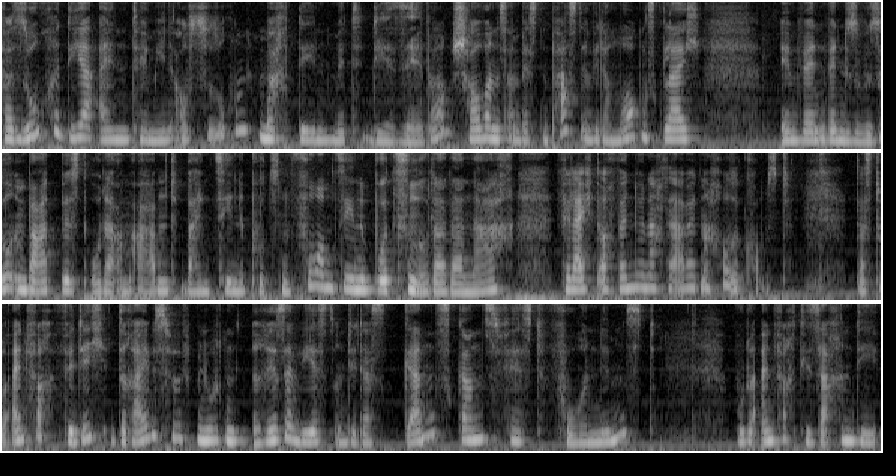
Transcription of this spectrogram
Versuche dir einen Termin auszusuchen, mach den mit dir selber. Schau, wann es am besten passt, entweder morgens gleich, wenn, wenn du sowieso im Bad bist oder am Abend beim Zähneputzen, vor dem Zähneputzen oder danach. Vielleicht auch, wenn du nach der Arbeit nach Hause kommst. Dass du einfach für dich drei bis fünf Minuten reservierst und dir das ganz, ganz fest vornimmst, wo du einfach die Sachen, die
